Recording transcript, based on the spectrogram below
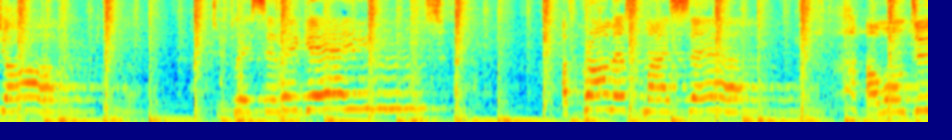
Short to play silly games. I've promised myself I won't do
